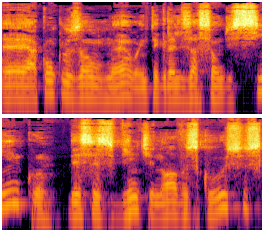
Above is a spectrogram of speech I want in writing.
é, a conclusão, né, a integralização de cinco desses 20 novos cursos.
